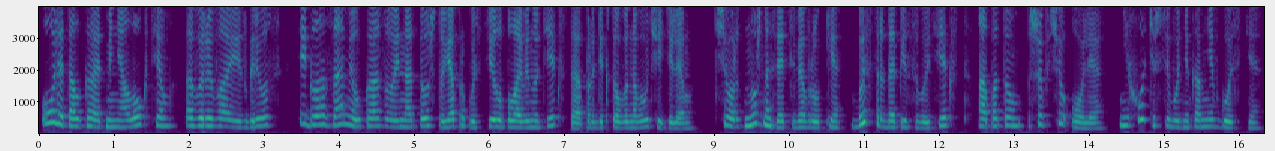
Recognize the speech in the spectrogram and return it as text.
Оля толкает меня локтем, вырывая из грез и глазами указывая на то, что я пропустила половину текста, продиктованного учителем. Черт, нужно взять себя в руки. Быстро дописываю текст, а потом шепчу Оле. «Не хочешь сегодня ко мне в гости?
